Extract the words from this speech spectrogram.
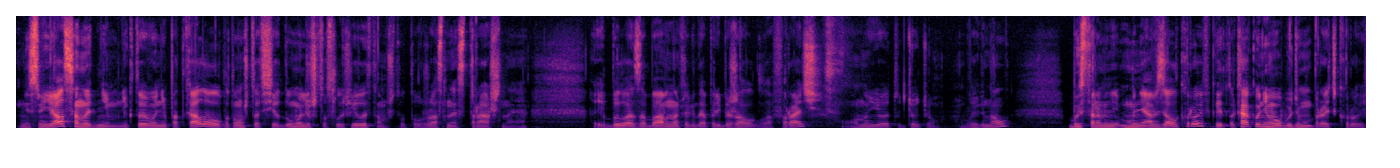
не смеялся над ним, никто его не подкалывал, потому что все думали, что случилось там что-то ужасное, страшное. И было забавно, когда прибежал главврач, он ее, эту тетю, выгнал, быстро мне- меня взял кровь, говорит, а как у него будем брать кровь?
